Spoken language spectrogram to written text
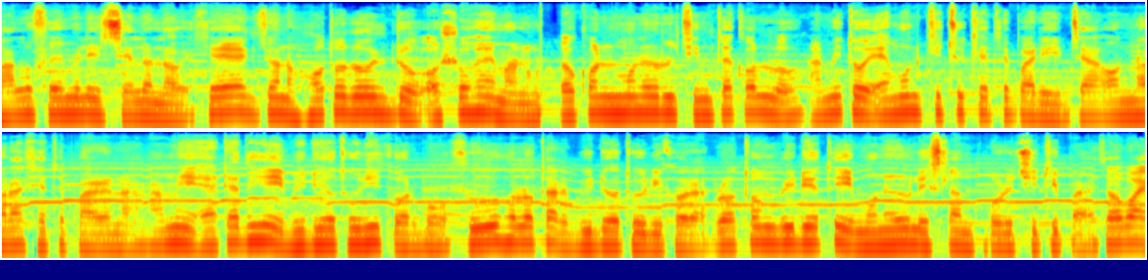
ভালো ফ্যামিলির ছেলে নয়। সে একজন হতদরিদ্র, অসহায় মানুষ। তখন মনিরুল চিন্তা করল, আমি তো এমন কিছু খেতে পারি যা অন্যরা খেতে পারে না। আমি এটা দিয়ে ভিডিও তৈরি করব। শুরু হলো তার ভিডিও তৈরি করা। প্রথম ভিডিওতেই মনিরুল ইসলাম পরিচিতি পায়। সবাই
